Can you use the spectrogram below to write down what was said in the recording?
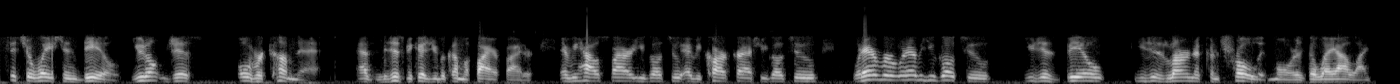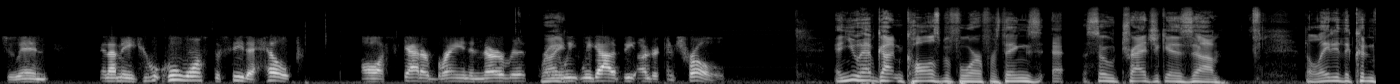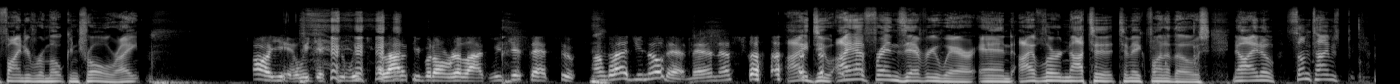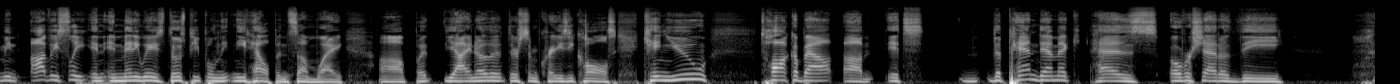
situation deal. You don't just overcome that as just because you become a firefighter. Every house fire you go to, every car crash you go to, whatever whatever you go to, you just build you just learn to control it more is the way I like to. And and I mean who, who wants to see the help all scatterbrained and nervous? I mean, Right. we we got to be under control. And you have gotten calls before for things uh, so tragic as um, the lady that couldn't find her remote control, right? Oh yeah, we get we, a lot of people don't realize we get that too. I'm glad you know that, man. That's I do. I have friends everywhere, and I've learned not to to make fun of those. Now I know sometimes. I mean, obviously, in in many ways, those people need, need help in some way. Uh, but yeah, I know that there's some crazy calls. Can you talk about? Um, it's the pandemic has overshadowed the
